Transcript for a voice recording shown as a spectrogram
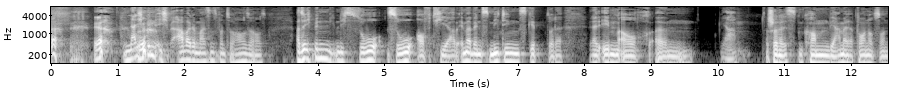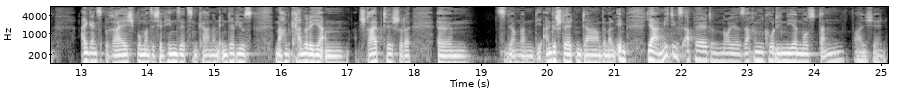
ja. Nein, ich bin, ich arbeite meistens von zu Hause aus. Also ich bin nicht so, so oft hier, aber immer wenn es Meetings gibt oder wenn halt eben auch, ähm, ja, Journalisten kommen, wir haben ja davor noch so einen Eingangsbereich, wo man sich dann hinsetzen kann und Interviews machen kann oder hier am, am Schreibtisch oder, ähm, das sind ja auch dann die Angestellten da. Wenn man eben, ja, Meetings abhält und neue Sachen koordinieren muss, dann fahre ich hier hin.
